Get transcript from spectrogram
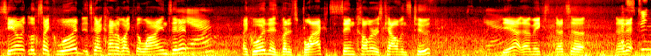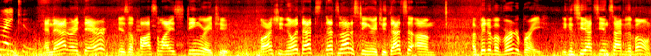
See how it looks like wood? It's got kind of like the lines in it, Yeah? like wood, but it's black. It's the same color as Calvin's tooth. Yeah? Yeah, that makes, that's a, that, A stingray tooth. and that right there is a fossilized stingray tooth. Well, actually, you know what? That's that's not a stingray tooth. That's a, um, a bit of a vertebrae. You can see that's the inside of the bone.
